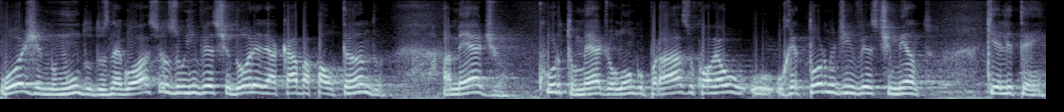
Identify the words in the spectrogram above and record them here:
Hoje, no mundo dos negócios, o investidor ele acaba pautando a médio, curto, médio ou longo prazo qual é o, o, o retorno de investimento que ele tem.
